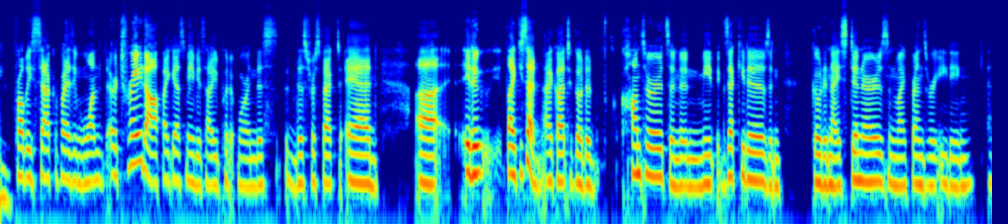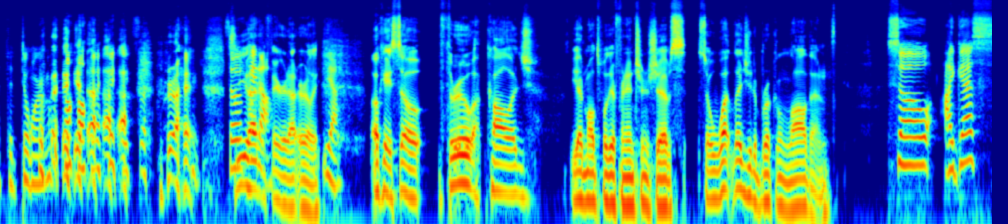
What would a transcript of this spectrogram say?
probably sacrificing one or trade off. I guess maybe is how you put it more in this in this respect. And uh, it like you said, I got to go to concerts and, and meet executives and go to nice dinners, and my friends were eating at the dorm. so, right. So, so you had off. to figure it out early. Yeah. Okay, so through college you had multiple different internships. So what led you to Brooklyn Law then? So I guess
